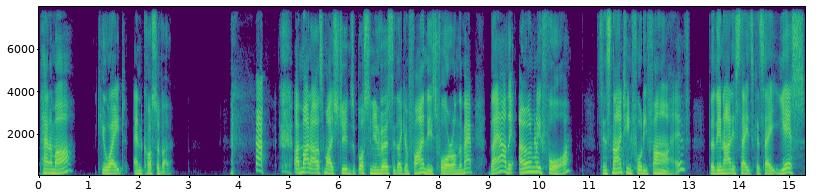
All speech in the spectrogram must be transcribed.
Panama, Kuwait, and Kosovo. I might ask my students at Boston University if they can find these four on the map. They are the only four since 1945 that the United States could say, yes,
